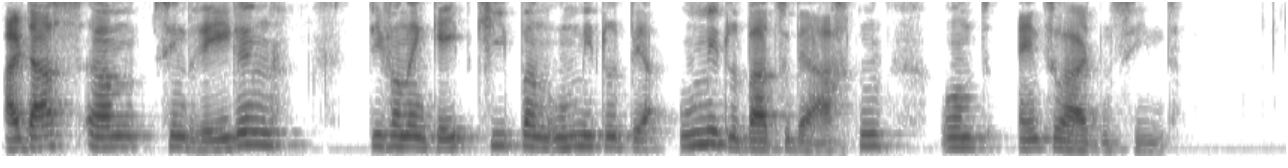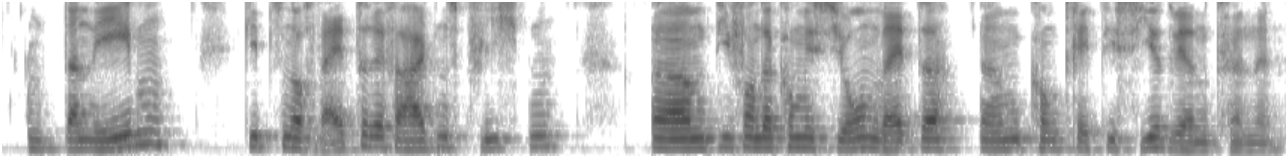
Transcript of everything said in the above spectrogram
All das ähm, sind Regeln, die von den Gatekeepern unmittelbar, unmittelbar zu beachten und einzuhalten sind. Und daneben gibt es noch weitere Verhaltenspflichten, ähm, die von der Kommission weiter ähm, konkretisiert werden können.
